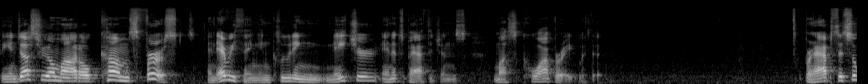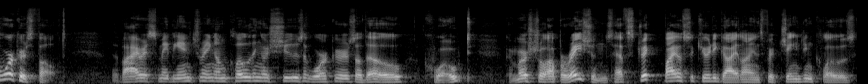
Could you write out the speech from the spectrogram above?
The industrial model comes first, and everything, including nature and its pathogens, must cooperate with it. Perhaps it's the worker's fault. The virus may be entering on clothing or shoes of workers, although, quote, commercial operations have strict biosecurity guidelines for changing clothes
